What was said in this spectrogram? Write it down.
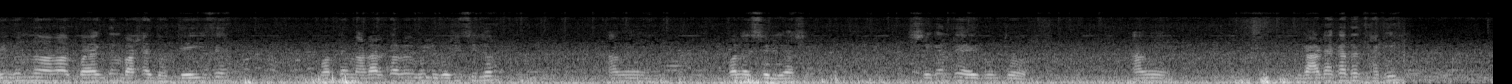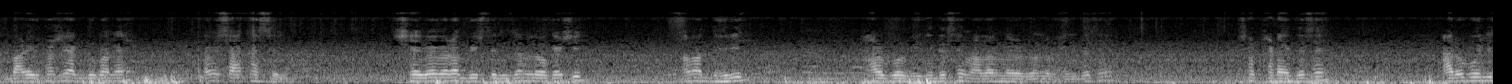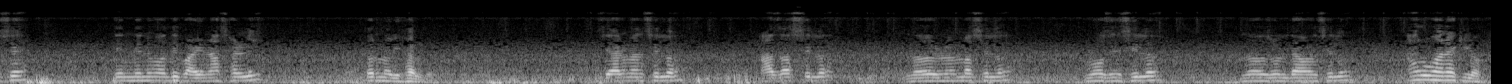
বিভিন্ন আমার কয়েকদিন বাসায় ধরতে গেছে পথে মার্ডার করবে বলে বসেছিল। আমি কলেজ চলে আসি। সেখান থেকে এই পর্যন্ত আমি গা ঢাকাতে থাকি। বাড়ির পাশে এক দোকানে আমি চা খাচ্ছিলাম। সেইভাবে ওরা বিশ তিরিশ জন লোক এসে আমার ধরি হাড়গোড় ভেঙে দিয়েছে, মাদার মেরুদণ্ড ভেঙে দিয়েছে, সব ফাটাই দিয়েছে। আরও বলিছে তিন দিনের মধ্যে বাড়ি না ছাড়লি, তোর মেরে ফেলব। চেয়ারম্যান ছিল, আজাদ ছিল, নজরুল মেম্বার ছিল মজি ছিল, নজরুল দেওয়ান ছিল আরও অনেক লোক।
